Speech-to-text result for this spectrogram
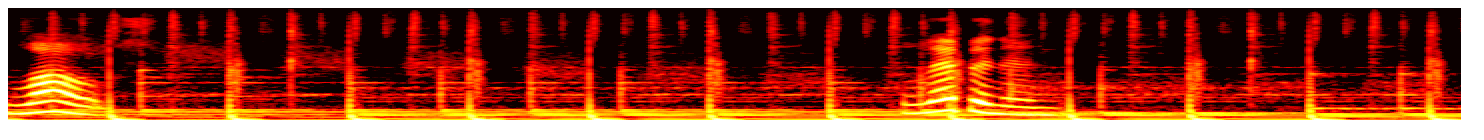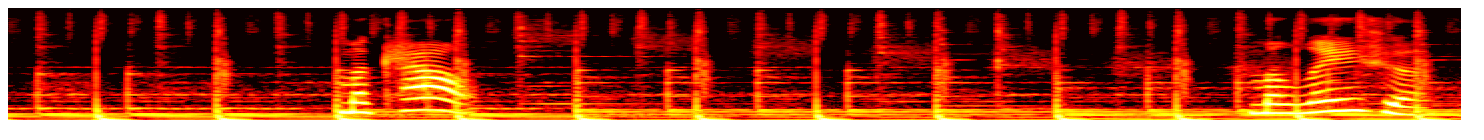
Laos. Lebanon. Macau. Malaysia.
